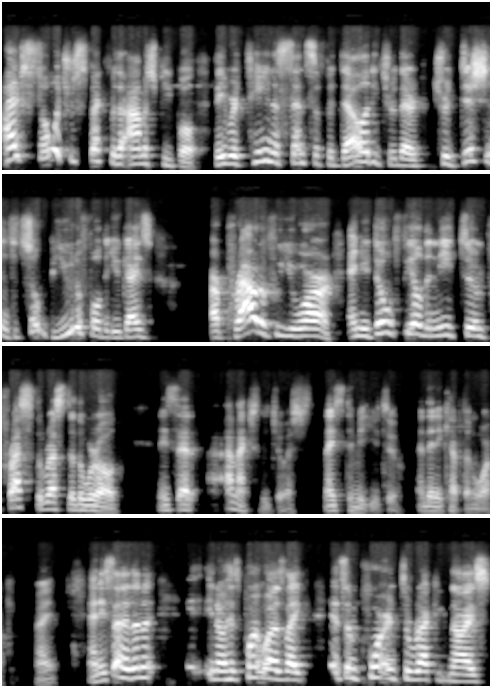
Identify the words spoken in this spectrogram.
I have so much respect for the Amish people. They retain a sense of fidelity to their traditions. It's so beautiful that you guys are proud of who you are and you don't feel the need to impress the rest of the world. And he said, I'm actually Jewish. Nice to meet you too. And then he kept on walking, right? And he said, then, you know, his point was like, it's important to recognize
